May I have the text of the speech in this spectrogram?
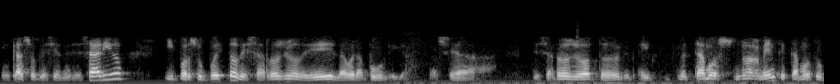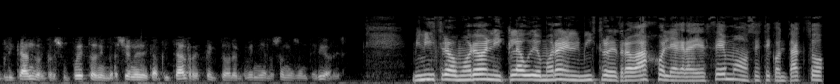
en caso que sea necesario, y por supuesto desarrollo de la obra pública. O sea, desarrollo, eh, estamos nuevamente estamos duplicando el presupuesto de inversiones de capital respecto a lo que venía los años anteriores. Ministro Morón y Claudio Morón, el ministro de Trabajo, le agradecemos este contacto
